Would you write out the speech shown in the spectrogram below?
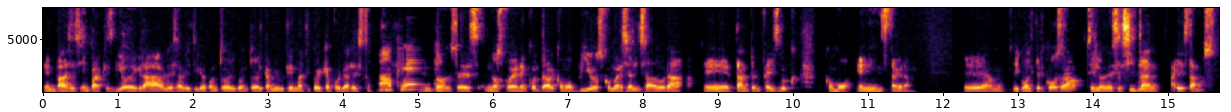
envases y empaques biodegradables, ahorita con todo el cuento del cambio climático hay que apoyar esto. Ah, okay. Entonces nos pueden encontrar como Bios Comercializadora eh, tanto en Facebook como en Instagram. y cualquier cosa, si lo necesitan, ahí estamos.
